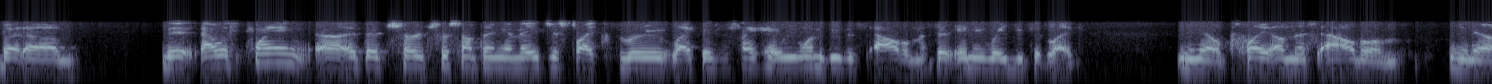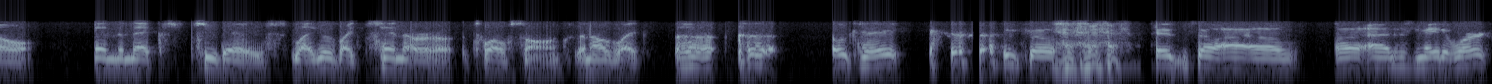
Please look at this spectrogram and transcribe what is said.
but um, they, I was playing uh, at their church or something, and they just like threw like it's just like, hey, we want to do this album. Is there any way you could like, you know, play on this album, you know, in the next two days? Like it was like ten or twelve songs, and I was like, uh, okay. so and so I um, uh, I just made it work,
